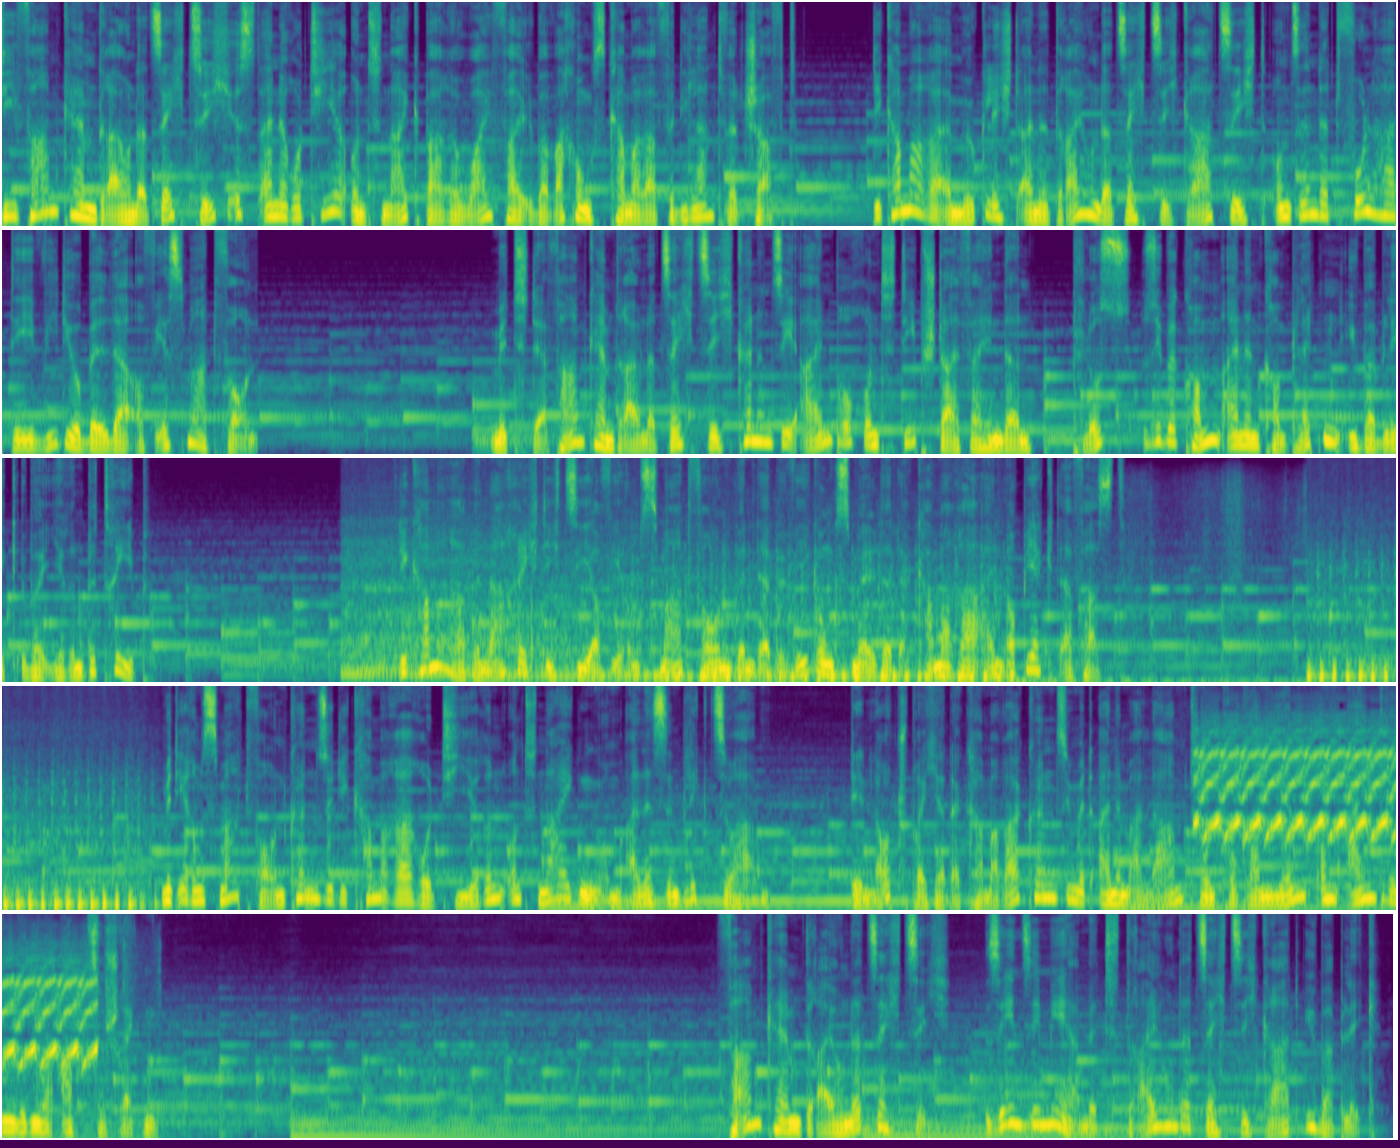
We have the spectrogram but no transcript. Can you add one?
Die FarmCam 360 ist eine rotier- und neigbare Wi-Fi-Überwachungskamera für die Landwirtschaft. Die Kamera ermöglicht eine 360-Grad-Sicht und sendet Full-HD-Videobilder auf Ihr Smartphone. Mit der FarmCam 360 können Sie Einbruch und Diebstahl verhindern, plus Sie bekommen einen kompletten Überblick über Ihren Betrieb. Die Kamera benachrichtigt Sie auf Ihrem Smartphone, wenn der Bewegungsmelder der Kamera ein Objekt erfasst. Mit Ihrem Smartphone können Sie die Kamera rotieren und neigen, um alles im Blick zu haben. Den Lautsprecher der Kamera können Sie mit einem Alarmton programmieren, um Eindringlinge abzuschrecken. FarmCam 360. Sehen Sie mehr mit 360 Grad Überblick.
